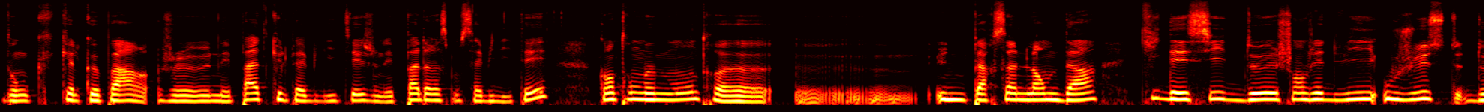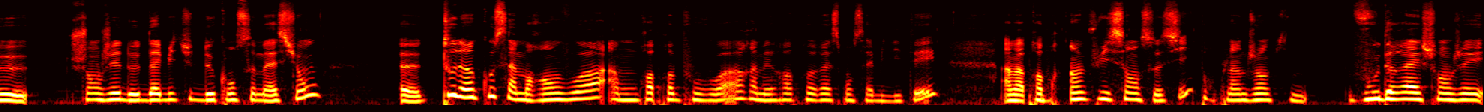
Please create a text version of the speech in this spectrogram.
Donc, quelque part, je n'ai pas de culpabilité, je n'ai pas de responsabilité. Quand on me montre euh, euh, une personne lambda qui décide de changer de vie ou juste de changer de- d'habitude de consommation, euh, tout d'un coup, ça me renvoie à mon propre pouvoir, à mes propres responsabilités, à ma propre impuissance aussi, pour plein de gens qui voudraient changer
